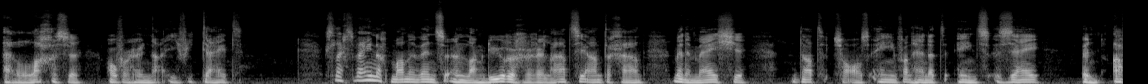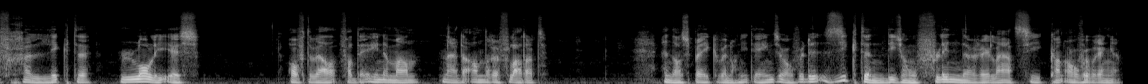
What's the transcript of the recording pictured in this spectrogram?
en lachen ze over hun naïviteit. Slechts weinig mannen wensen een langdurige relatie aan te gaan met een meisje dat, zoals een van hen het eens zei, een afgelikte lolly is. Oftewel van de ene man naar de andere fladdert. En dan spreken we nog niet eens over de ziekten die zo'n vlinderrelatie kan overbrengen.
